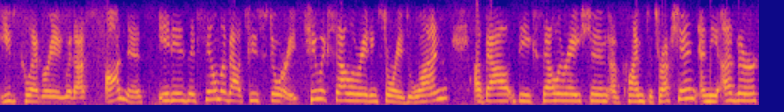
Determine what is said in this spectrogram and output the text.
You've collaborated with us on this. It is a film about two stories, two accelerating stories. One about the acceleration of climate disruption, and the other,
